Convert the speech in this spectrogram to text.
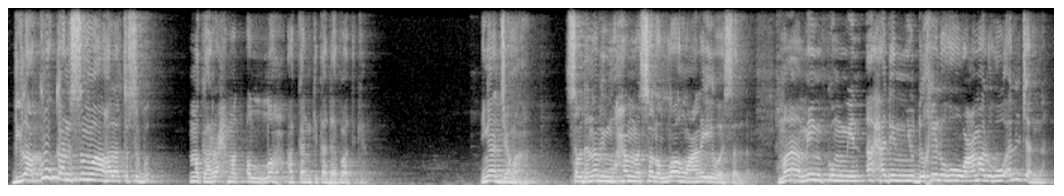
Dilakukan semua hal tersebut, maka rahmat Allah akan kita dapatkan. Ingat jemaah, sabda Nabi Muhammad sallallahu alaihi wasallam, "Ma minkum min ahadin yudkhiluhu 'amaluhu al-jannah."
